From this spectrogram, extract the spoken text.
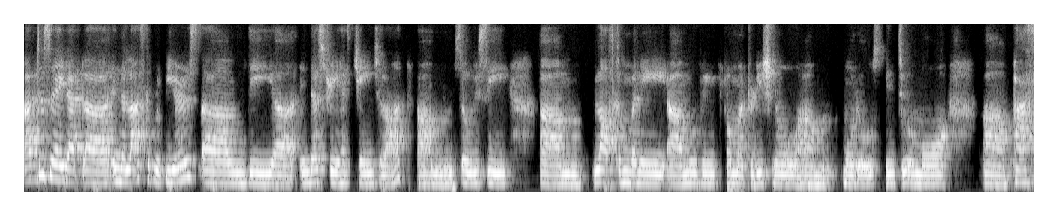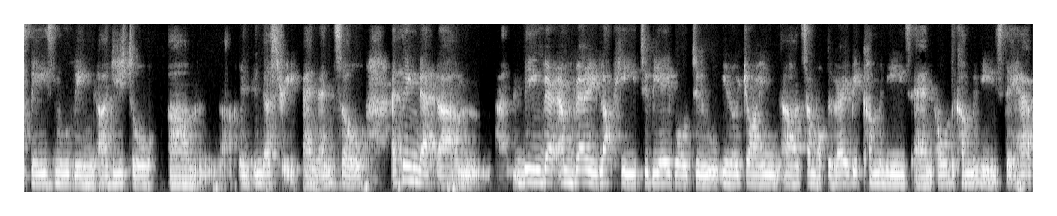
I have to say that uh, in the last couple of years, um, the uh, industry has changed a lot. Um, so we see um, lots of company uh, moving from a traditional um, models into a more uh, fast-paced moving uh, digital um, in industry and and so I think that um, being very I'm very lucky to be able to you know join uh, some of the very big companies and all the companies they have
